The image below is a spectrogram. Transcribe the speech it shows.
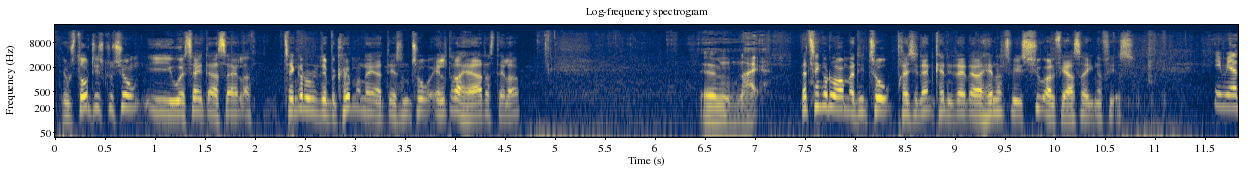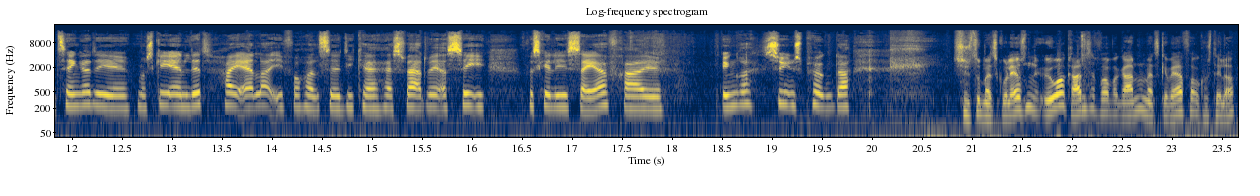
Det er en stor diskussion i USA, deres alder. Tænker du, det er bekymrende, at det er sådan to ældre herrer, der stiller op? Øhm, nej, hvad tænker du om, at de to præsidentkandidater er henholdsvis 77 og 81? Jamen, jeg tænker, det måske er en lidt høj alder i forhold til, at de kan have svært ved at se forskellige sager fra øh, yngre synspunkter. Synes du, man skulle lave sådan en øvre grænse for, hvor gammel man skal være for at kunne stille op?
